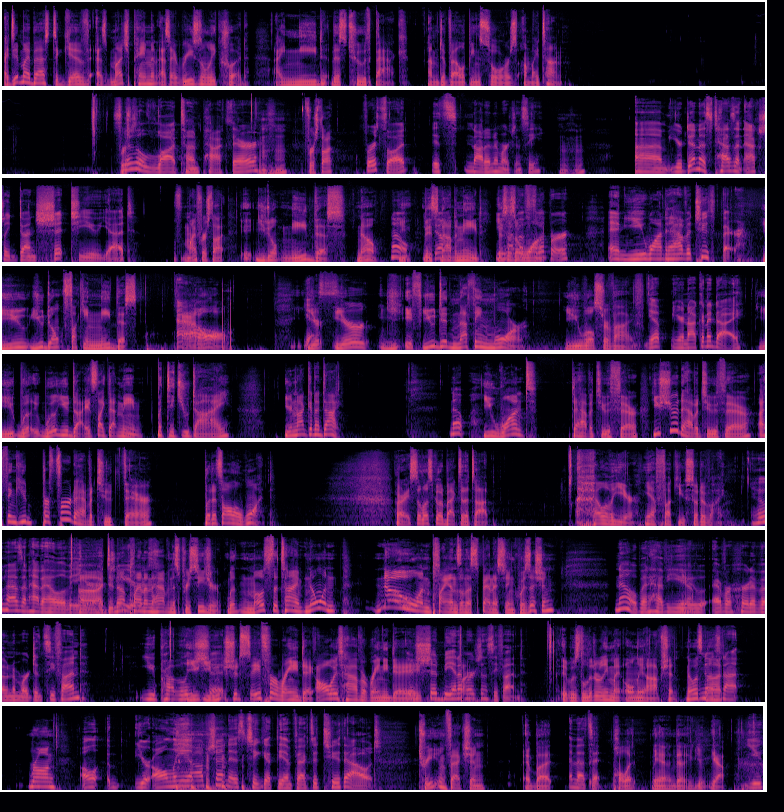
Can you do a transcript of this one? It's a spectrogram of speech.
I did my best to give as much payment as I reasonably could. I need this tooth back. I'm developing sores on my tongue. So there's a lot to unpack there. First thought? First thought, it's not an emergency. Mm-hmm. Um, your dentist hasn't actually done shit to you yet. My first thought, you don't need this. No. No, You- it's don't. not a need. You this have is a, a, want. flipper, and you want to have a tooth there. You you don't fucking need this at, At all. all. Yes. You're you're if you did nothing more, you will survive. Yep. You're not going to die. You will will you die? It's like that meme. But did you die? You're not going to die. Nope. You want to have a tooth there. You should have a tooth there. I think you'd prefer to have a tooth there, but it's all a want. All right, so let's go back to the top. Hell of a year. Yeah, fuck you. So did I. Who hasn't had a hell of a year? Uh, I did Two not plan on having this procedure, but most of the time, no one, no one plans on the Spanish Inquisition. No, but have you Yeah. ever heard of an emergency fund? You probably You should. you should save for a rainy day. Always have a rainy day. there should be an fund. emergency fund. It was literally my only option. No, it's No, not. it's not. Wrong. O- Your only option is to get the infected tooth out, Treat infection, uh, but and that's it. pull it. Yeah, the, you- yeah. You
